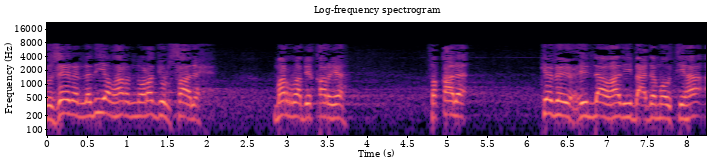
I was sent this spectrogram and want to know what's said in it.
عزير الذي يظهر أنه رجل صالح مر بقرية فقال كيف يحيي الله هذه بعد موتها؟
